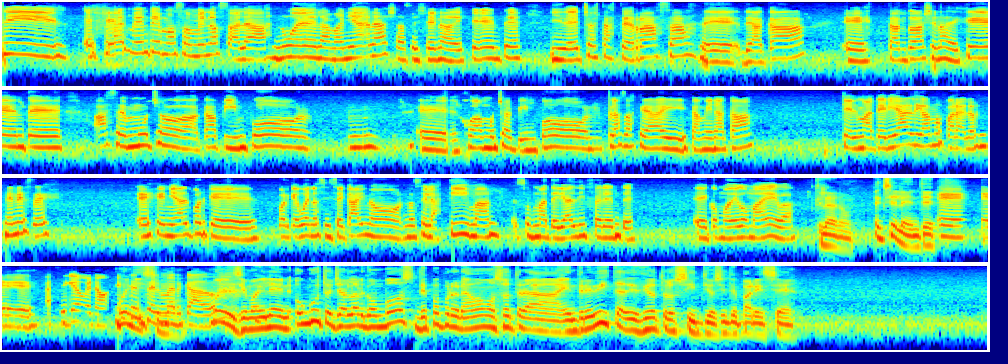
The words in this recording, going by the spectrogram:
Sí, es realmente más o menos a las 9 de la mañana ya se llena de gente y de hecho estas terrazas de, de acá eh, están todas llenas de gente, hacen mucho acá ping-pong, eh, juegan mucho al ping-pong, plazas que hay también acá, que el material, digamos, para los nenes es, es genial porque, porque, bueno, si se caen no, no se lastiman, es un material diferente, eh, como de goma eva. Claro, excelente. Eh, eh, así que bueno, este es el mercado. Buenísimo, Ailén. Un gusto charlar con vos. Después programamos otra entrevista desde otro sitio, si te parece.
